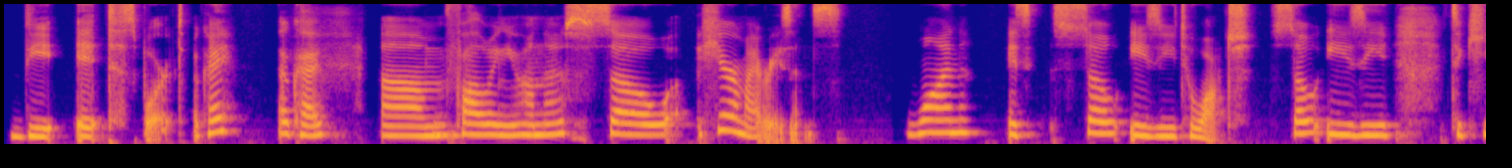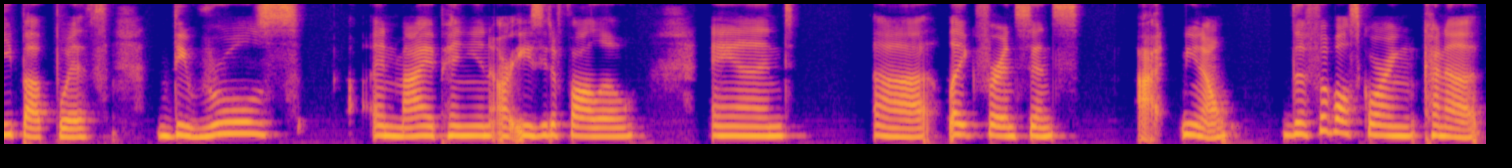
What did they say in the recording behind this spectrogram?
the it sport. Okay. Okay. Um. I'm following you on this. So here are my reasons. One, it's so easy to watch, so easy to keep up with. The rules, in my opinion, are easy to follow. And uh, like for instance, I you know, the football scoring kind of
